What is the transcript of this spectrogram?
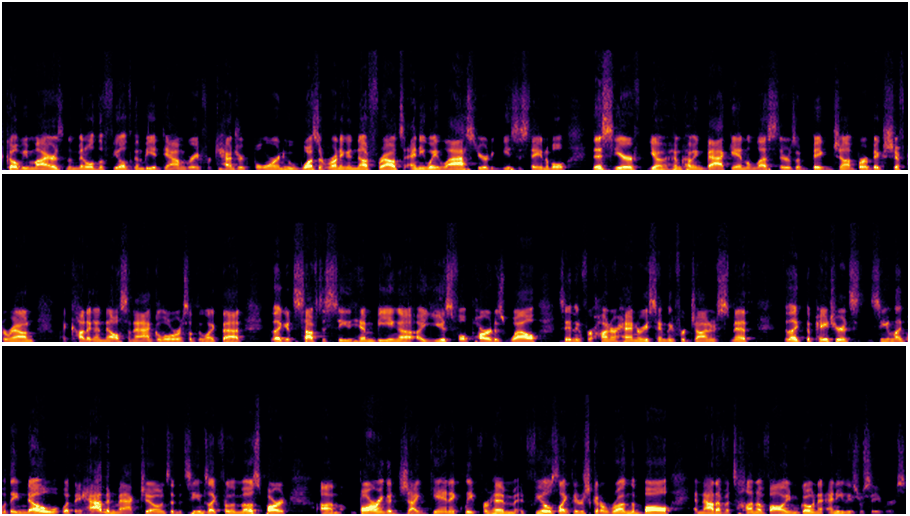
Jakobi Meyers in the middle of the field, going to be a downgrade for Kendrick Bourne, who wasn't running enough routes anyway last year to be sustainable. This year, you know, him coming back in, unless there's a big jump or a big shift around, like cutting a Nelson Agholor or something like that, I feel like it's tough to see him being a, a useful part as well. Same thing for Hunter Henry, same thing for Jonnu Smith. I feel like the Patriots seem like what they know, what they have in Mac Jones, and it seems like for the most part, um, barring a gigantic leap for him, it feels like they're just going to run the ball and not have a ton of volume going to any of these receivers.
